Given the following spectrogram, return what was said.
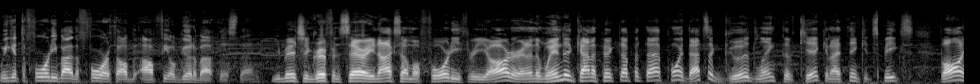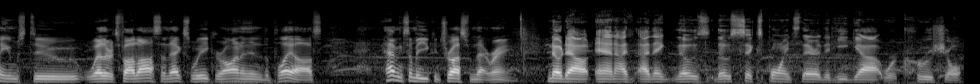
we get to 40 by the fourth, I'll, I'll feel good about this thing. You mentioned Griffin Sarah, he knocks home a 43 yarder, and the wind had kind of picked up at that point. That's a good length of kick, and I think it speaks volumes to whether it's Valdosta next week or on and into the playoffs having somebody you can trust from that range. No doubt, and I, I think those those six points there that he got were crucial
